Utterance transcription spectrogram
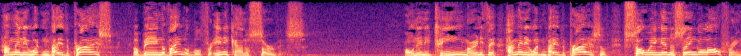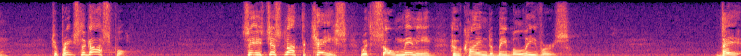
How many wouldn't pay the price of being available for any kind of service? On any team or anything? How many wouldn't pay the price of sowing in a single offering to preach the gospel? See, it's just not the case with so many who claim to be believers. They,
